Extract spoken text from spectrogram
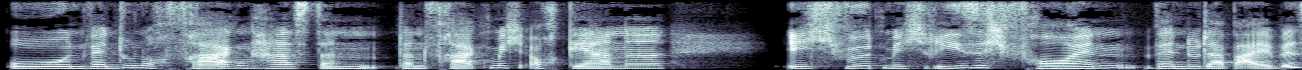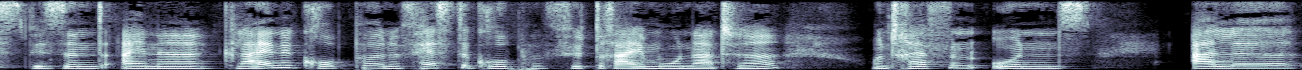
Und wenn du noch Fragen hast, dann, dann frag mich auch gerne. Ich würde mich riesig freuen, wenn du dabei bist. Wir sind eine kleine Gruppe, eine feste Gruppe für drei Monate und treffen uns alle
